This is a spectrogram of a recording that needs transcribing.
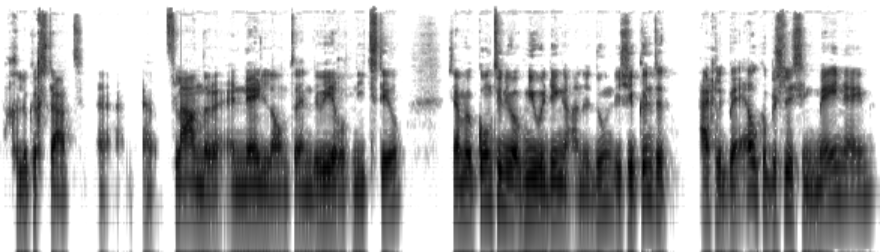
gelukkig staat Vlaanderen en Nederland en de wereld niet stil zijn we continu ook nieuwe dingen aan het doen. Dus je kunt het eigenlijk bij elke beslissing meenemen.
